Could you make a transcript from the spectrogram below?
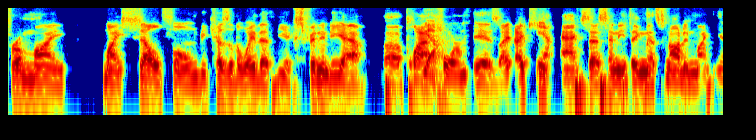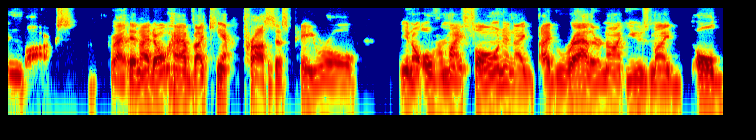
from my my cell phone because of the way that the Xfinity app uh, platform is. I, I can't access anything that's not in my inbox, Right. and I don't have I can't process payroll, you know, over my phone, and I I'd rather not use my old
